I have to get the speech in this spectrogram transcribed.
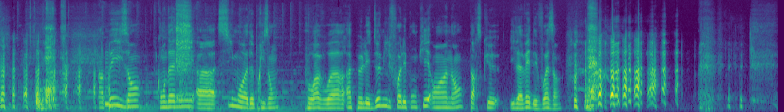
un paysan condamné à 6 mois de prison pour avoir appelé 2000 fois les pompiers en un an parce qu'il avait des voisins.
